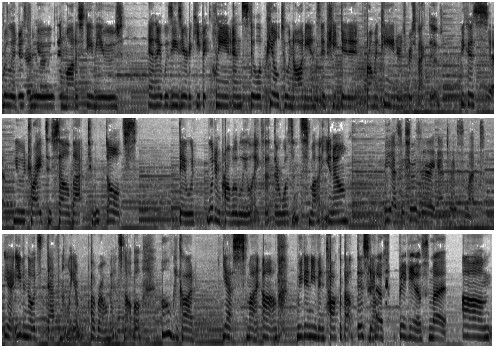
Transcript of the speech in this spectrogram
religious views and modesty views. And it was easier to keep it clean and still appeal to an audience if she did it from a teenager's perspective. Because Yeah. you tried to sell that to adults, they would wouldn't probably like that there wasn't smut, you know? Yeah, so she was very anti-smut. Yeah, even though it's definitely a, a romance novel. Oh my god. Yes, smut. Um, we didn't even talk about this yet. speaking of smut, Um,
